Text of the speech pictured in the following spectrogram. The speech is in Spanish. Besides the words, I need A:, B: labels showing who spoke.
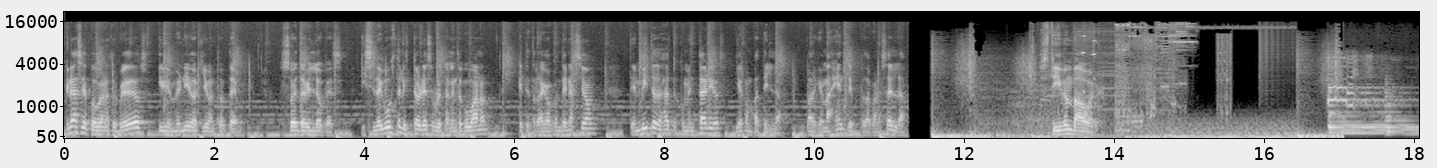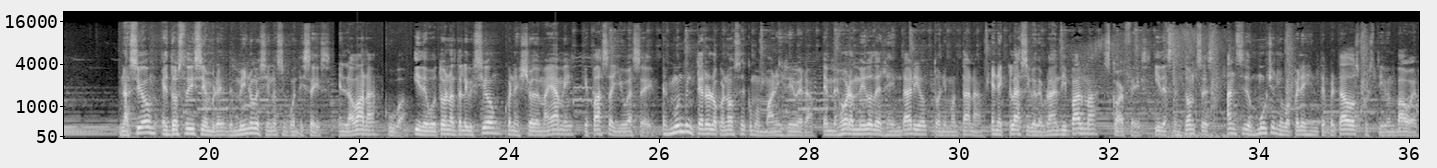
A: Gracias por ver nuestros videos y bienvenido aquí a Top 10. Soy David López y si te gusta la historia sobre el talento cubano que te traigo a continuación, te invito a dejar tus comentarios y a compartirla para que más gente pueda conocerla. Steven Bauer Nació el 12 de diciembre de 1956 en La Habana, Cuba, y debutó en la televisión con el show de Miami que pasa USA. El mundo entero lo conoce como Manny Rivera, el mejor amigo del legendario Tony Montana, en el clásico de Brian De Palma, Scarface, y desde entonces han sido muchos los papeles interpretados por Steven Bauer,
